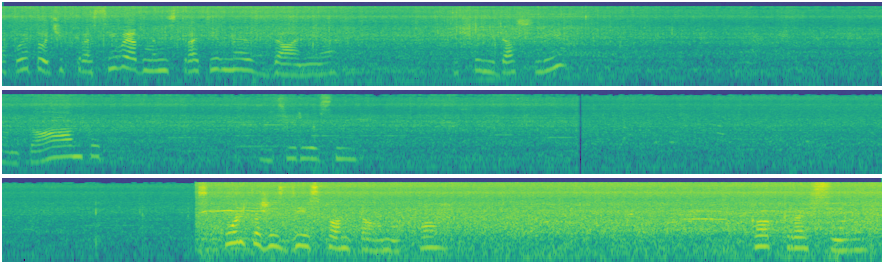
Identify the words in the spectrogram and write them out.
Какое-то очень красивое административное здание. Еще не дошли. Фонтан тут интересный. Сколько же здесь фонтанов, а? Как красиво.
